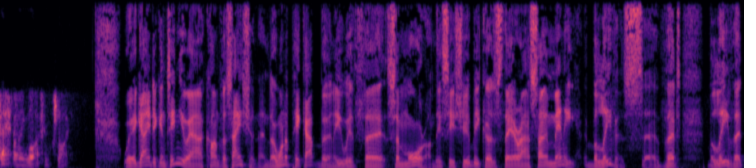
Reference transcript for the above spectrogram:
that's stunning life looks like. We're going to continue our conversation, and I want to pick up, Bernie, with uh, some more on this issue because there are so many believers uh, that believe that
